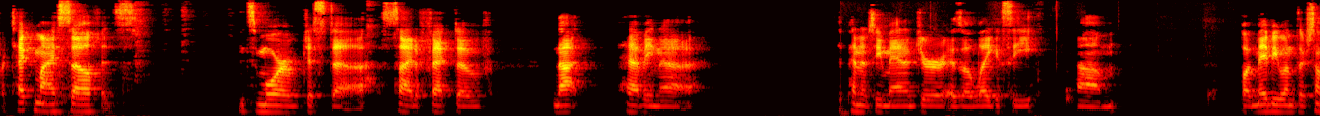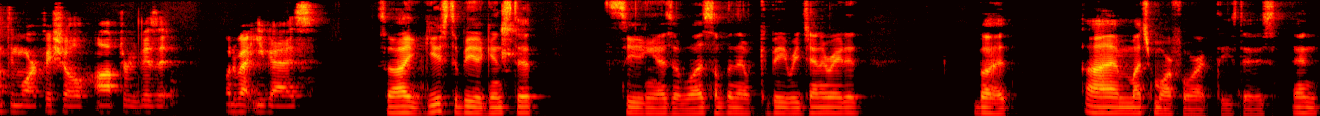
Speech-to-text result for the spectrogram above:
protect myself. It's it's more of just a side effect of not having a dependency manager as a legacy. Um, but maybe when there's something more official, I'll have to revisit. What about you guys? So I used to be against it, seeing as it was something that could be regenerated, but I'm much more for it these days, and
